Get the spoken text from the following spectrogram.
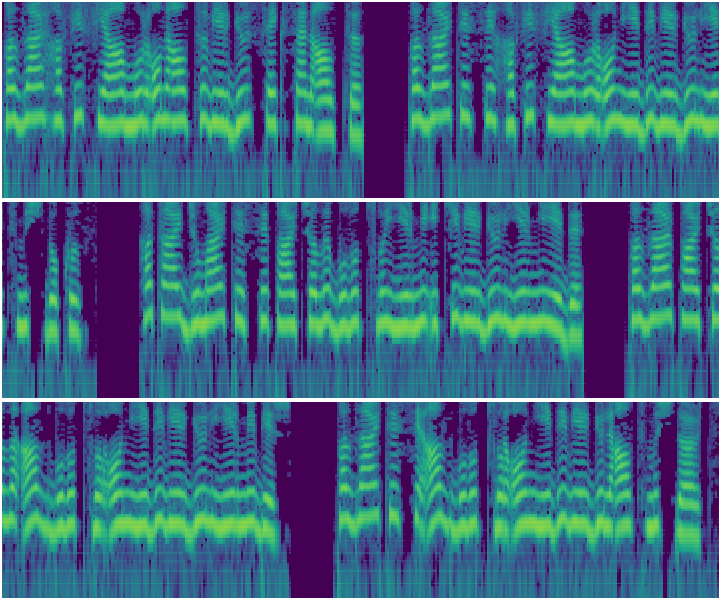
Pazar hafif yağmur 16,86. Pazartesi hafif yağmur 17,79. Hatay Cumartesi parçalı bulutlu 22,27. Pazar parçalı az bulutlu 17,21. Pazartesi az bulutlu 17,64.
